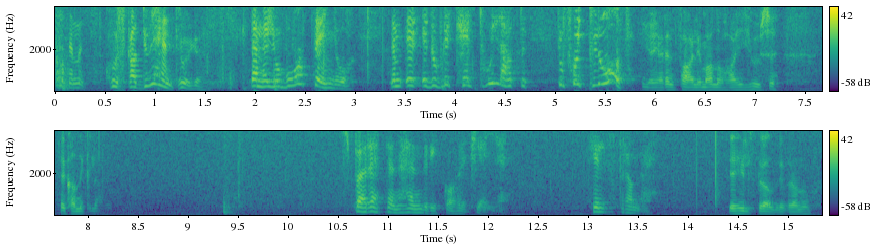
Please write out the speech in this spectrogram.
Nei, men hvor skal du hen, tror du? De er jo våte ennå. Er du blitt helt tullete? Du, du får ikke lov. Jeg er en farlig mann å ha i huset. Jeg kan ikke la Spør etter en Henrik over fjellet. Hils fra meg. Jeg hilser aldri fra noen.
